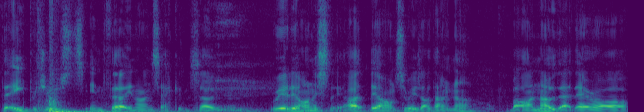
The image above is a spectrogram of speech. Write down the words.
that he produced in 39 seconds. So, really, honestly, I, the answer is I don't know. But I know that there are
